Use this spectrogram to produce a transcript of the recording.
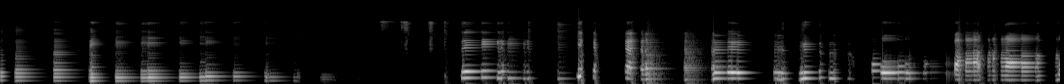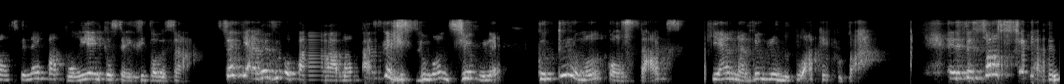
Thank you. Ce n'est pas pour rien que c'est écrit comme ça. Ce qui avait vu auparavant, parce que justement Dieu voulait que tout le monde constate qu'il y a un aveugle notoire quelque part. Et ce sont ceux qui avaient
